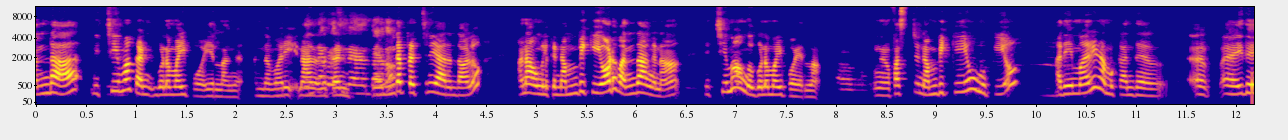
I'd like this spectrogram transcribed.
வந்தா நிச்சயமா கண் குணமாய் போயிடலாங்க. அந்த மாதிரி நான் எந்த பிரச்சனையா இருந்தாலும். ஆனா அவங்களுக்கு நம்பிக்கையோட வந்தாங்கன்னா நிச்சயமா அவங்க குணமாய் போயிடலாம். ஆமா. ஃபர்ஸ்ட் நம்பிக்கையும் முக்கியம். அதே மாதிரி நமக்கு அந்த இது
